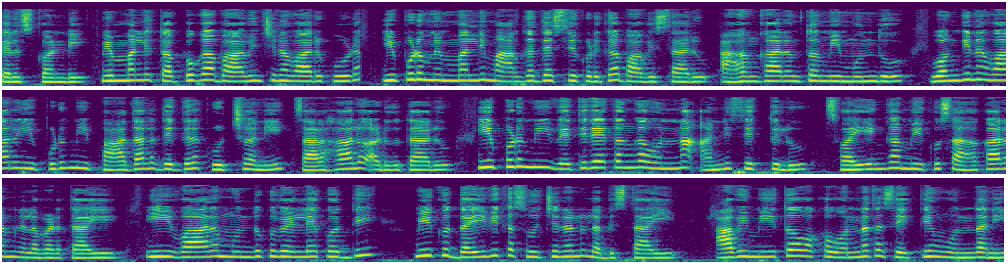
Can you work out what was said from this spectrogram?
తెలుసుకోండి. మిమ్మల్ని తప్పుగా భావించిన వారు కూడా ఇప్పుడు మిమ్మల్ని మార్గదర్శకుడిగా భావిస్తారు. అహంకారంతో మీ ముందు వంగిన వారు ఇప్పుడు మీ పాదాల దగ్గర కూర్చొని సలహాలు అడుగుతారు. ఇప్పుడు మీ వ్యతిరేకంగా ఉన్న అన్ని శక్తులు స్వయంగా మీకు సహకారం నిలబడతాయి. ఈ వారం ముందుకు వెళ్ళే కొద్దీ మీకు దైవిక సూచనలు లభిస్తాయి. అవి మీతో ఒక ఉన్నత శక్తి ఉందని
